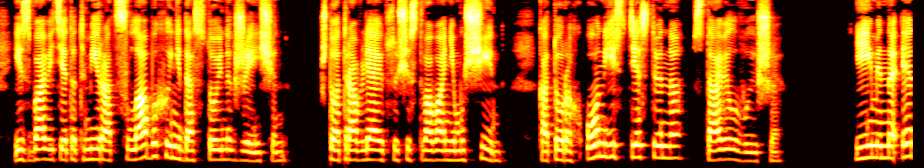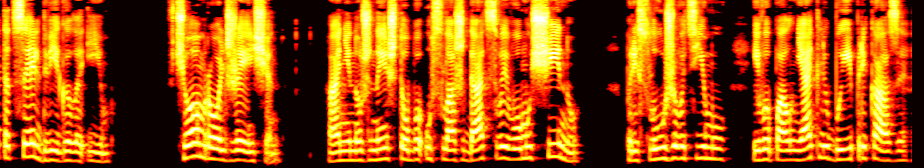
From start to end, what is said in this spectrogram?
– избавить этот мир от слабых и недостойных женщин, что отравляют существование мужчин – которых он, естественно, ставил выше. И именно эта цель двигала им. В чем роль женщин? Они нужны, чтобы услаждать своего мужчину, прислуживать ему и выполнять любые приказы.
